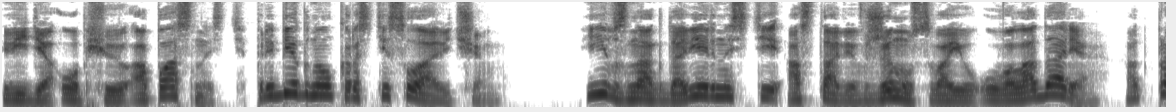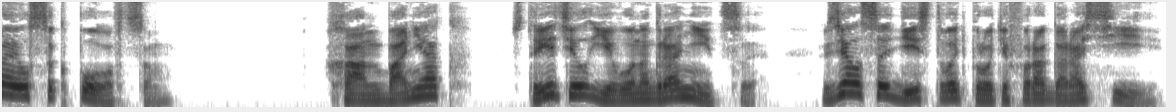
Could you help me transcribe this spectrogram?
Видя общую опасность, прибегнул к Ростиславичам и в знак доверенности, оставив жену свою у Володаря, отправился к половцам. Хан Баняк встретил его на границе, взялся действовать против врага России.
